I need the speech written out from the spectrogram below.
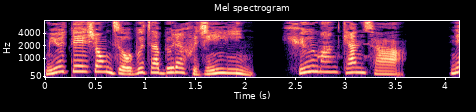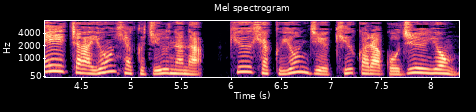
Mutations of the BRAF Gene in Human Cancer、Nature 417、949から54、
